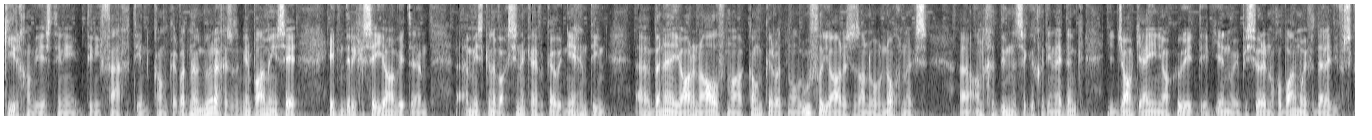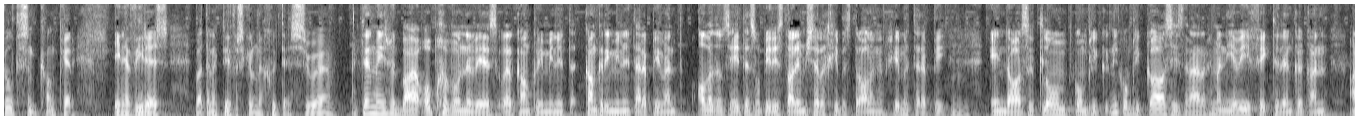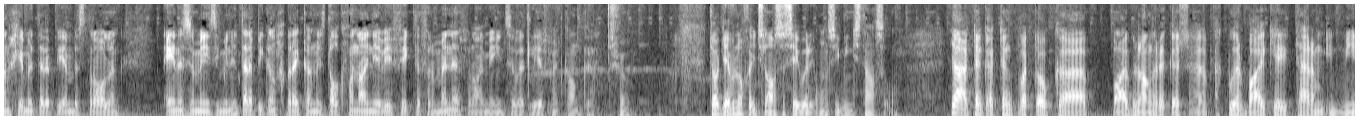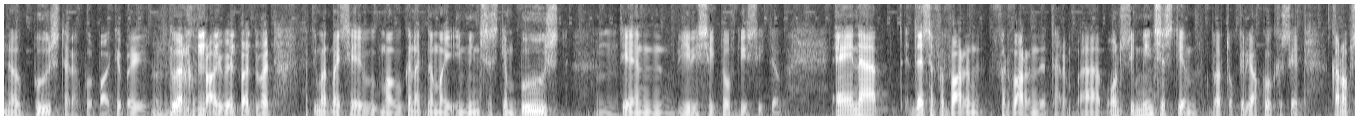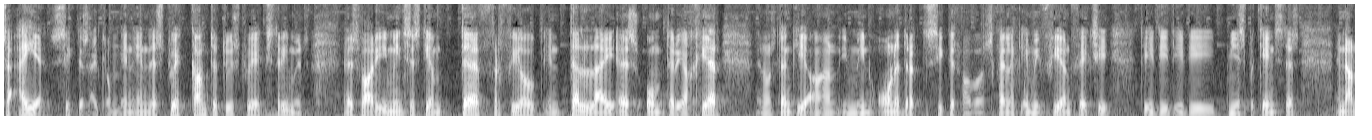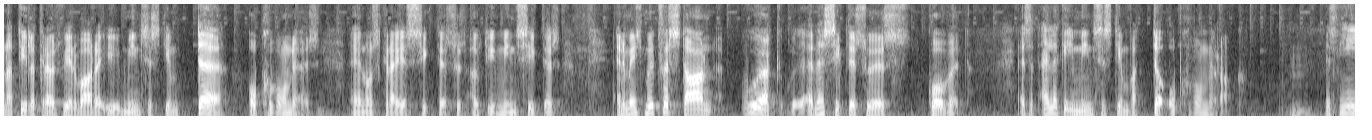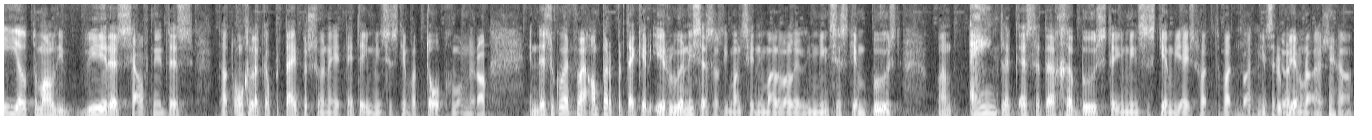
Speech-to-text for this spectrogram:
kuur gaan wees teen die teen die veg teen kanker. Wat nou nodig is, ek meen baie mense het eintlik gesê ja, weet ehm, 'n um, mens kan 'n vaksinne kry vir COVID-19 uh, binne 'n jaar en 'n half, maar kanker wat nou hoeveel jare is is dan nog nog niks uh, aangedoen en seker goed en ek dink Jock jy en Jaco het het een episode nogal baie mooi verduidelik die verskil tussen kanker en 'n virus wat eintlik twee verskillende goed is. So ek dink mense moet baie opgewonde wees oor kankerimmunoterapie want al wat ons het is op hierdie stadium chirurgie, bestraling en chemoterapie. Hmm. En daar's 'n klomp komplik nie komplikasies regtig, maar neeweffekte dink ek aan aan chemoterapie en bestraling. En as 'n mens immunoterapie kan gebruik, kan mens dalk van daai neeweffekte verminder vir daai mense wat leef met kanker. So. Jog, jy wil nog iets laaste sê oor ons immuunstelsel? Ja, ek dink ek dink wat ook uh baie belangrik is uh, ek hoor baie keer die term immunobooster ek word baie keer by kantoor gevra jy weet wat wat wat iemand my sê hoe, maar hoe kan ek nou my immuunstelsel boost mm. teen hierdie siekte of die siekte en uh dis 'n verwarrende verwarrende term uh ons immuunstelsel wat dokter Jaco ook gesê het kan op sy eie siektes uitklop. Mm. en en dis twee kante toe twee ekstremes is waar die immuunstelsel te verveeld en te lui is om te reageer. En ons dink hier aan immuunonderdrukte siektes waar waarskynlik HIV infeksie die die die die mees bekendste is. En dan natuurlik kry ons weer waar die immuunstelsel te opgewonde is. En ons kry 'n siekte soos outoimmuun siektes en 'n mens moet verstaan ook in 'n siekte soos COVID is dit eintlik 'n immuunstelsel wat te opgewonde raak. Hmm. Dis nie heeltemal die virus self nie, dis dat ongelukkige party persone het net 'n immuunstelsel wat te opgewonde raak. En dis hoekom dit vir my amper partykeer ironies is as iemand sê nie maar hulle wil 'n immuunstelsel boost want eintlik is dit 'n gebooste immuunstelsel juist wat wat wat nie probleem daar is ja.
